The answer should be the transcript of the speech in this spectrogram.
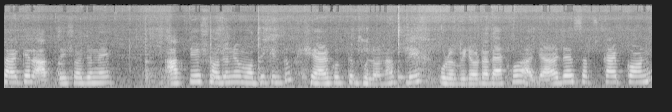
সার্কেল আত্মীয় স্বজনে আত্মীয় স্বজনের মধ্যে কিন্তু শেয়ার করতে ভুলো না। প্লিজ পুরো ভিডিওটা দেখো, আর যারা যারা সাবস্ক্রাইব করনি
